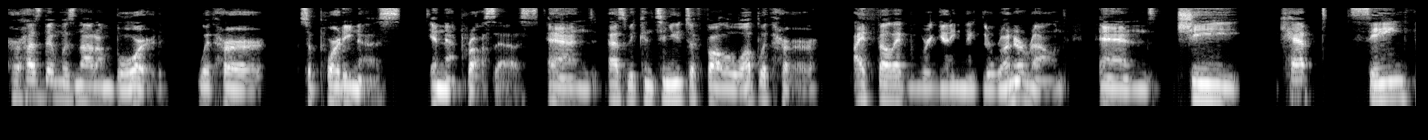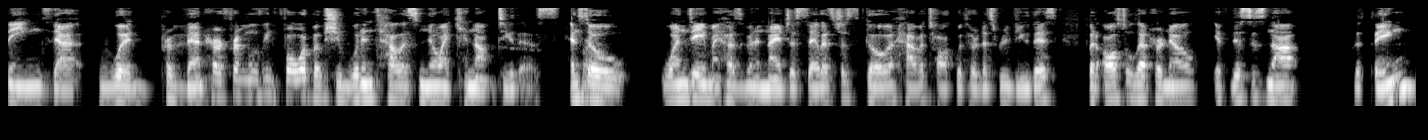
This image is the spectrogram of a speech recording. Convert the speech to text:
her husband was not on board with her supporting us in that process. And as we continued to follow up with her, I felt like we were getting like the runaround and she kept saying things that would prevent her from moving forward, but she wouldn't tell us, no, I cannot do this. And right. so one day my husband and I just said, let's just go and have a talk with her. Let's review this, but also let her know if this is not the thing,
